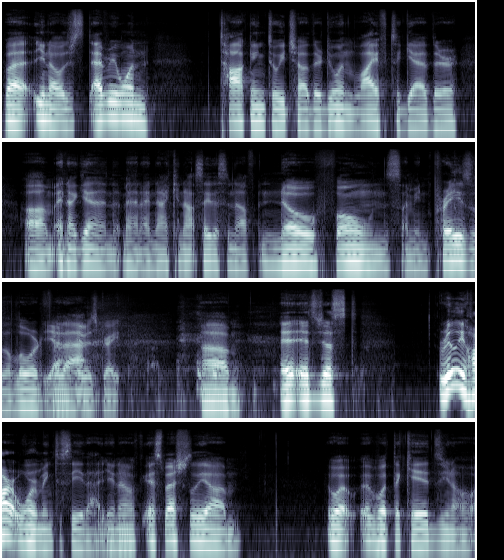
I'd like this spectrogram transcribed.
But you know, just everyone talking to each other, doing life together. Um, and again, man, and I cannot say this enough. No phones. I mean, praise the Lord Yeah. for that It was great. um, it, it's just really heartwarming to see that, you know, especially um, what what the kids, you know,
